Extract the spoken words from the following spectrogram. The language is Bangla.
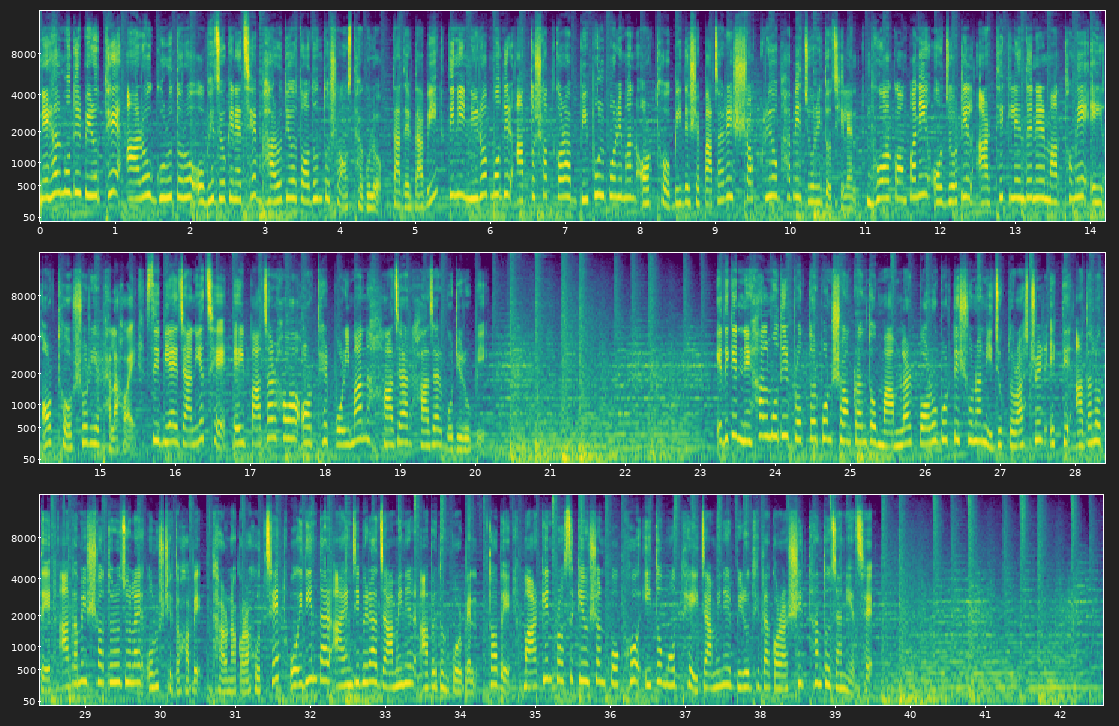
নেহাল মোদীর বিরুদ্ধে আরও গুরুতর অভিযোগ এনেছে ভারতীয় তদন্ত সংস্থাগুলো। তাদের দাবি, তিনি নীরব মোদীর আত্মসাৎ করা বিপুল পরিমাণ অর্থ বিদেশে পাচারে সক্রিয়ভাবে জড়িত ছিলেন। ভুয়া কোম্পানি ও জটিল আর্থিক লেনদেনের মাধ্যমে এই অর্থ সরিয়ে ফেলা হয়। সিবিআই জানিয়েছে, এই পাচার হওয়া অর্থের পরিমাণ হাজার হাজার কোটি রুপি। এদিকে নেহাল মোদির প্রত্যর্পণ সংক্রান্ত মামলার পরবর্তী শুনানি যুক্তরাষ্ট্রের একটি আদালতে আগামী সতেরো জুলাই অনুষ্ঠিত হবে। ধারণা করা হচ্ছে, ওই দিন তার আইনজীবীরা জামিনের আবেদন করবেন। তবে মার্কিন প্রসিকিউশন পক্ষ ইতোমধ্যেই জামিনের বিরোধিতা করার সিদ্ধান্ত জানিয়েছে।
